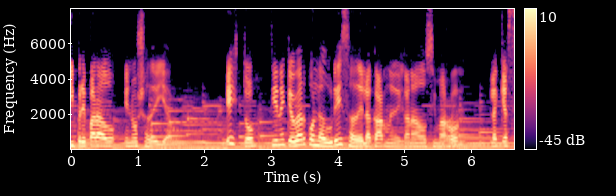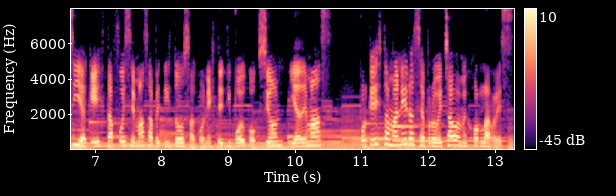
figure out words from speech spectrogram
y preparado en olla de hierro. Esto tiene que ver con la dureza de la carne del ganado cimarrón, la que hacía que ésta fuese más apetitosa con este tipo de cocción y además porque de esta manera se aprovechaba mejor la res.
